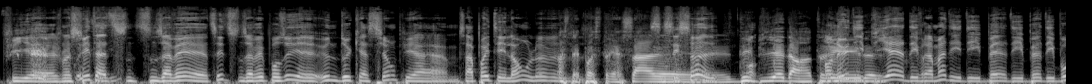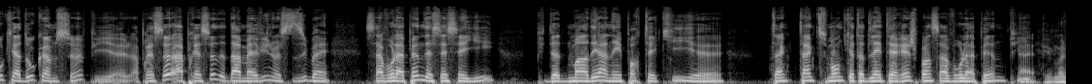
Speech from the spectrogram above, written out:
Puis euh, je me souviens, tu, tu nous avais, tu sais, tu nous avais posé euh, une, deux questions, puis euh, ça a pas été long là. Ah, c'était pas stressant. C'est- c'est là. ça. Des On- billets d'entrée. On a eu des de- billets, des vraiment des des, be- des, be- des beaux cadeaux comme ça. Puis euh, après ça, après ça, dans ma vie, je me suis dit ben ça vaut la peine de s'essayer, puis de demander à n'importe qui. Euh, tant, que tu montres que tu as de l'intérêt, je pense que ça vaut la peine. Puis, moi,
